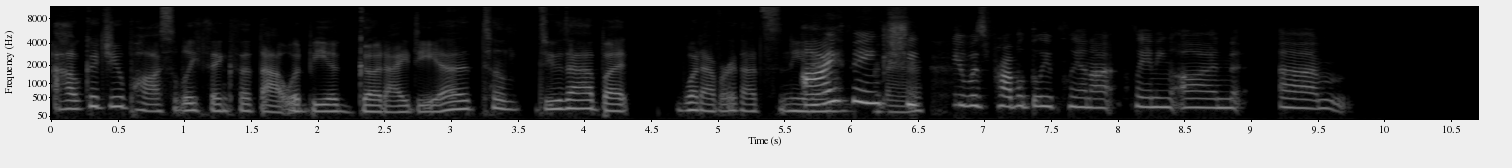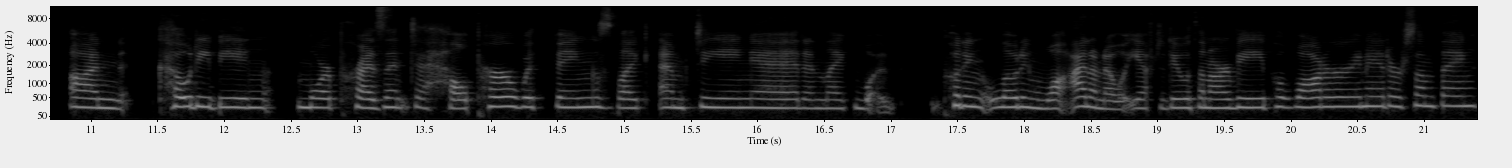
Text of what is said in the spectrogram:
how could you possibly think that that would be a good idea to do that? But whatever, that's neither. I think she, she was probably plan on planning on um on Kody being more present to help her with things like emptying it and like what putting loading what I don't know what you have to do with an RV, put water in it or something.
